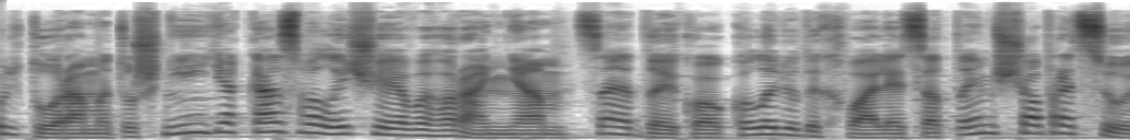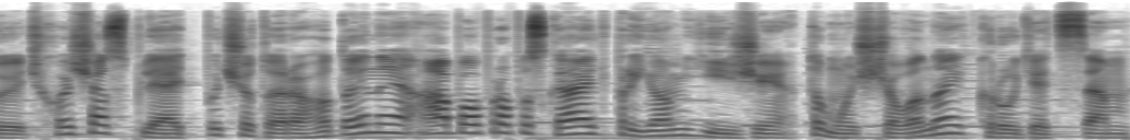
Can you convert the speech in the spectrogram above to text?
Культура метушні, яка звеличує вигорання. Це дико, коли люди хваляться тим, що працюють, хоча сплять по 4 години або пропускають прийом їжі, тому що вони крутяться.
